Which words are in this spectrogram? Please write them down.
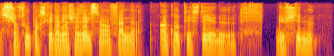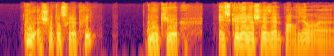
surtout parce que Damien Chazelle, c'est un fan incontesté de du film Chantons sous la pluie. Donc, euh, est-ce que Damien Chazelle parvient à,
